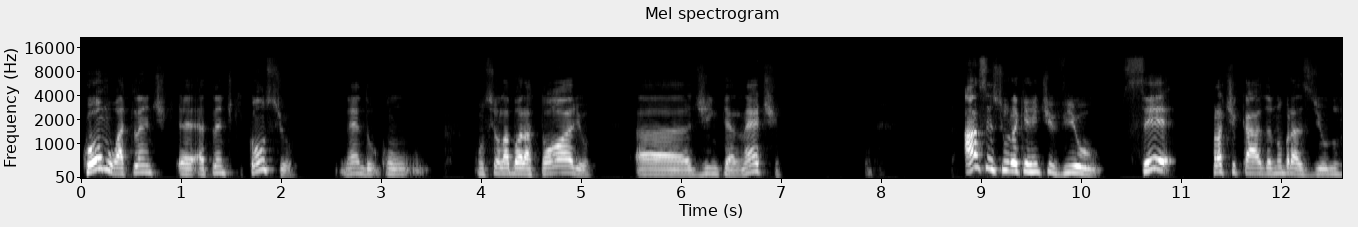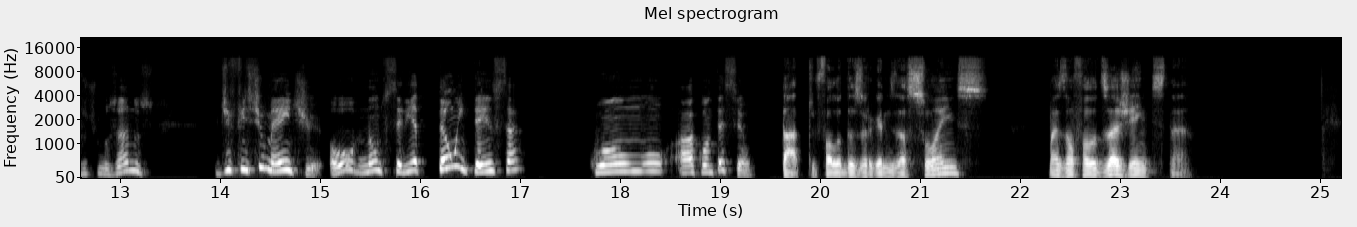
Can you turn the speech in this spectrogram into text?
como o Atlantic, eh, Atlantic Council, né, do, com, com seu laboratório uh, de internet, a censura que a gente viu ser praticada no Brasil nos últimos anos, dificilmente, ou não seria tão intensa como aconteceu. Tá, tu falou das organizações, mas não falou dos agentes, né?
